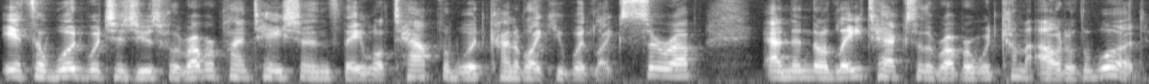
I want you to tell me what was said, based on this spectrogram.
It's a wood which is used for the rubber plantations. They will tap the wood kind of like you would like syrup, and then the latex or the rubber would come out of the wood.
